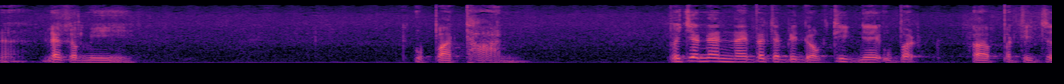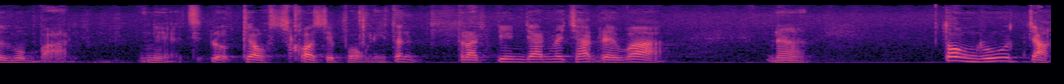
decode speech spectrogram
นะแล้วก็มีอุปาทาน เพราะฉะนั้นในพระไตรปิฎกที่ในอุปปฏิจจสมุปบาท เนี่ยแค่ข้อสิบหกนี่ท่านตรัสยืนยันไว้ชัดเลยว่านะต้องรู้จัก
